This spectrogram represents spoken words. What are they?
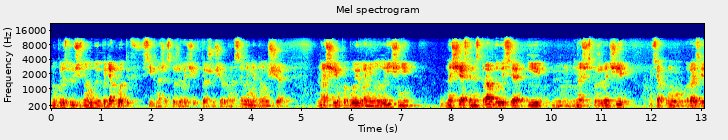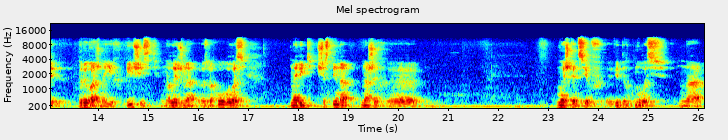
ну, користуючись нагодою, подякувати всіх наших споживачів, в першу чергу населення, тому що наші побоювання минулорічні, на щастя, не справдилися, і наші споживачі, у всякому разі, переважна їх більшість, належно розраховувалась. Навіть частина наших е, мешканців відгукнулась на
